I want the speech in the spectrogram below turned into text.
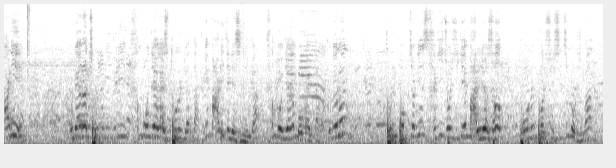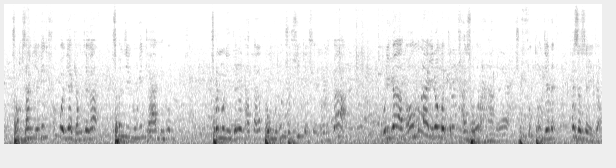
아니 우리나라 젊은이들이 캄보디아 가서 돈을 준다. 그게 말이 되겠습니까? 캄보디아가 뭐가 있다고? 그거는 불법적인 사기 조직에 말려서 돈을 벌 수 있을지 모르지만 정상적인 캄보디아 경제가 선진국인 대한민국 젊은이들을 갖다가 봉급을 줄 수 있겠어요. 그러니까 우리가 너무나 이런 것들을 단속을 안 하고 출국 통제를 했었어야죠.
